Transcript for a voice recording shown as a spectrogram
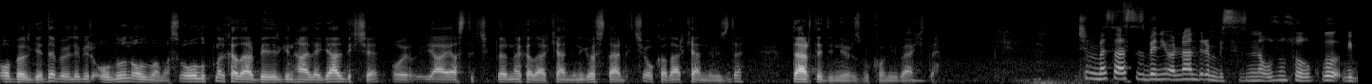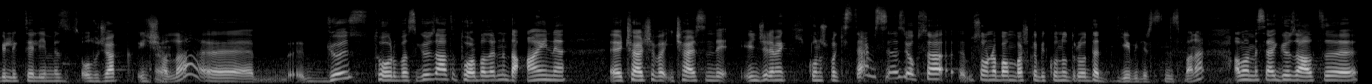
o bölgede böyle bir oluğun olmaması. O oluk ne kadar belirgin hale geldikçe, o yağ yastıkçıkları ne kadar kendini gösterdikçe o kadar kendimizde dert ediniyoruz bu konuyu belki de. Şimdi mesela siz beni yönlendirin biz sizinle uzun soluklu bir birlikteliğimiz olacak inşallah. Ee, göz torbası, gözaltı torbalarını da aynı e, çerçeve içerisinde incelemek, konuşmak ister misiniz? Yoksa e, sonra bambaşka bir konudur o da diyebilirsiniz bana. Ama mesela gözaltı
